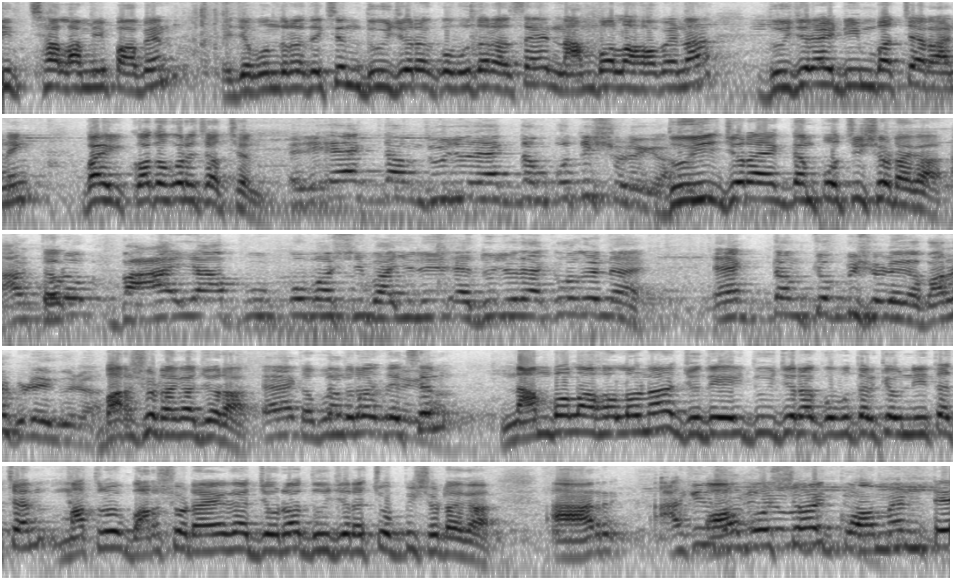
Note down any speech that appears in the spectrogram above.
ঈদ সালামি পাবেন। এই যে বন্ধুরা দেখছেন দুই জোড়া কবুতর আছে নাম বলা হবে না। দুই জোড়াই ডিম বাচ্চা রানিং ভাই কত করে চাচ্ছেন? একদম দুজনে একদম পঁচিশশো টাকা। দুই জোড়া একদম পঁচিশশো টাকা। ভাই আপু প্রবাসী ভাই এ দুজনে এক লগে নেয় একদম চব্বিশশো টাকা বারোশো টাকা বারোশো টাকা জোড়া। তো বন্ধুরা দেখছেন নাম বলা হলো না যদি এই দুই জোড়া কবুতর কেউ নিতে চান মাত্র বারোশো টাকা জোড়া দুই জোড়া চব্বিশশো টাকা। আর অবশ্যই কমেন্টে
